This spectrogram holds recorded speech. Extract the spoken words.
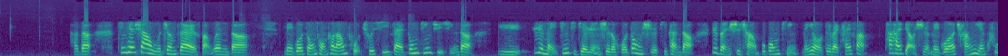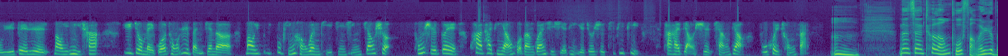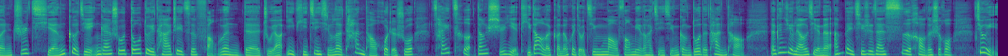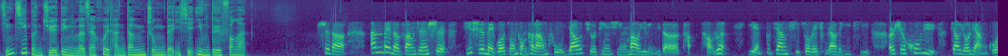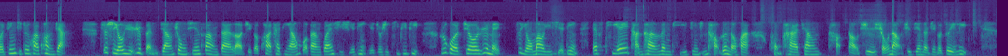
好的，今天上午正在访问的美国总统特朗普出席在东京举行的与日美经济界人士的活动时，批判到：“日本市场不公平，没有对外开放。”他还表示，美国常年苦于对日贸易逆差，欲就美国同日本间的贸易不平衡问题进行交涉，同时对跨太平洋伙伴关系协定，也就是 TPP，他还表示强调不会重返。嗯。那在特朗普访问日本之前，各界应该说都对他这次访问的主要议题进行了探讨，或者说猜测。当时也提到了可能会就经贸方面的话进行更多的探讨。那根据了解呢，安倍其实在四号的时候就已经基本决定了在会谈当中的一些应对方案。是的，安倍的方针是，即使美国总统特朗普要求进行贸易领域的讨讨论。也不将其作为主要的议题，而是呼吁交由两国经济对话框架。这是由于日本将重心放在了这个跨太平洋伙伴关系协定，也就是 TPP。如果就日美自由贸易协定 FTA 谈判问题进行讨论的话，恐怕将导导致首脑之间的这个对立。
